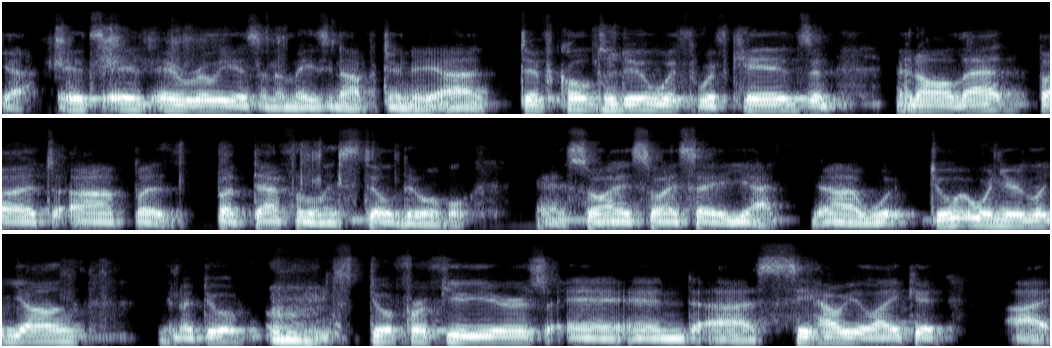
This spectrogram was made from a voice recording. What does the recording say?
Yeah, it's it, it really is an amazing opportunity. Uh, difficult to do with with kids and and all that, but uh, but but definitely still doable. And so I so I say, yeah, uh, do it when you're young. You know, do it do it for a few years and, and uh, see how you like it. Uh,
